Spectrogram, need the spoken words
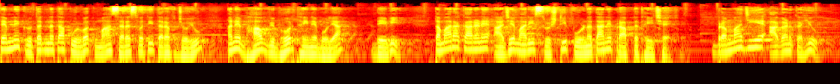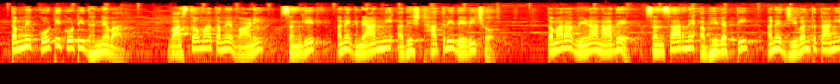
તેમને કૃતજ્ઞતાપૂર્વકમાં સરસ્વતી તરફ જોયું અને ભાવ વિભોર થઈને બોલ્યા, દેવી, તમારા કારણે આજે મારી સૃષ્ટિ પૂર્ણતાને પ્રાપ્ત થઈ છે. બ્રહ્માજીએ આગળ કહ્યું તમને કોટી કોટી ધન્યવાદ. વાસ્તવમાં તમે વાણી, સંગીત અને જ્ઞાનની અધિષ્ઠાત્રી દેવી છો. તમારા વીણા નાદે સંસારને અભિવ્યક્તિ અને જીવંતતાની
